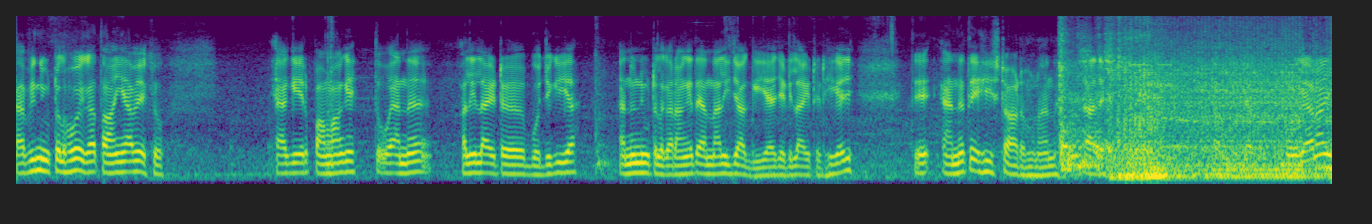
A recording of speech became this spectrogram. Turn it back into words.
ਇਹ ਵੀ ਨਿਊਟਰਲ ਹੋਏਗਾ ਤਾਂ ਹੀ ਆ ਵੇਖਿਓ। ਇਹ ਗੇਅਰ ਪਾਵਾਂਗੇ ਤਾਂ ਐਨ ਵਾਲੀ ਲਾਈਟ ਬੁੱਝ ਗਈ ਆ, ਇਹਨੂੰ ਨਿਊਟਰਲ ਕਰਾਂਗੇ ਤੇ ਐਨ ਵਾਲੀ ਜਗ ਗਈ ਆ ਜਿਹੜੀ ਲਾਈਟ, ਠੀਕ ਹੈ ਜੀ? ਤੇ ਐਨ ਤੇ ਹੀ ਸਟਾਰਟ ਹੋਣਾ ਨਾ ਆ ਦੇਖੋ। ਹੋ ਗਿਆ ਨਾ ਜੀ?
